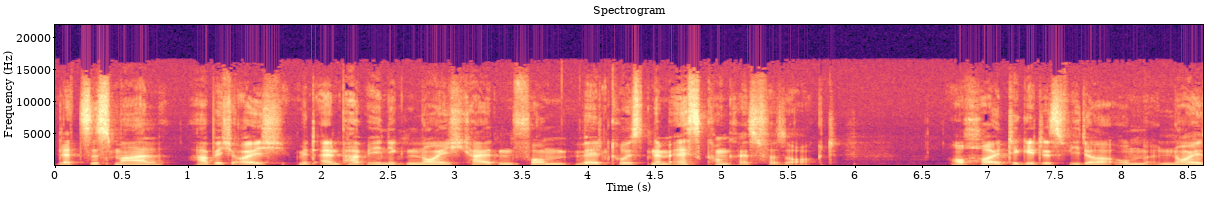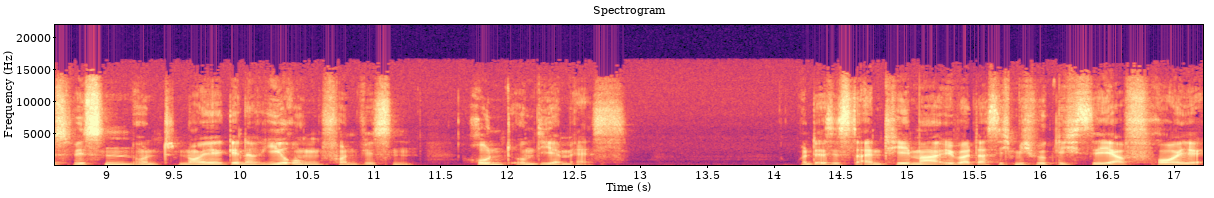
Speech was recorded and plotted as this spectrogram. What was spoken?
Letztes Mal habe ich euch mit ein paar wenigen Neuigkeiten vom weltgrößten MS-Kongress versorgt. Auch heute geht es wieder um neues Wissen und neue Generierung von Wissen rund um die MS. Und es ist ein Thema, über das ich mich wirklich sehr freue,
